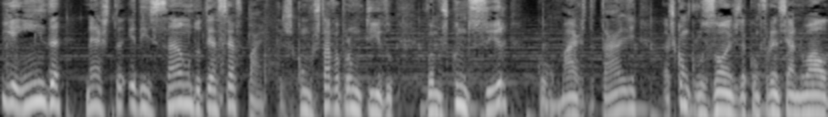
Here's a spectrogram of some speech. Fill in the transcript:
e ainda nesta edição do TSF Bikes. Como estava prometido, vamos conhecer com mais detalhe as conclusões da conferência anual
